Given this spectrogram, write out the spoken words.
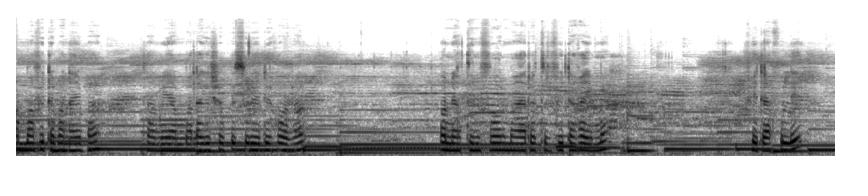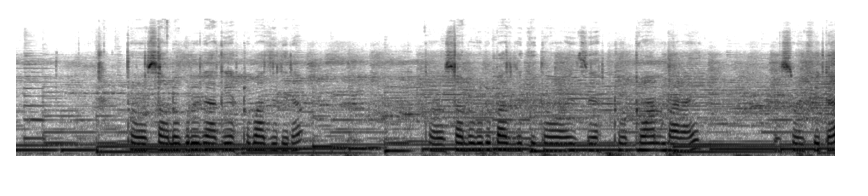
আম্মা ফিটা বানাইবা, তো আমি আম্মা লাগে সব কিছু রেডি করলাম অনেকদিন পর মায়ের হাতের ফিটা খাইমু ফিটা ফুলি তো চাউলের গুঁড়ির আগে একটু বাজি দিলাম। তো চাউলের গুঁড়ি বাজলে কি তো এই যে একটু গ্রান এই ছয় ফিটা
